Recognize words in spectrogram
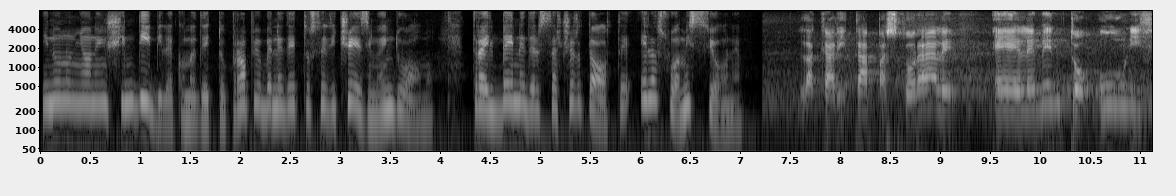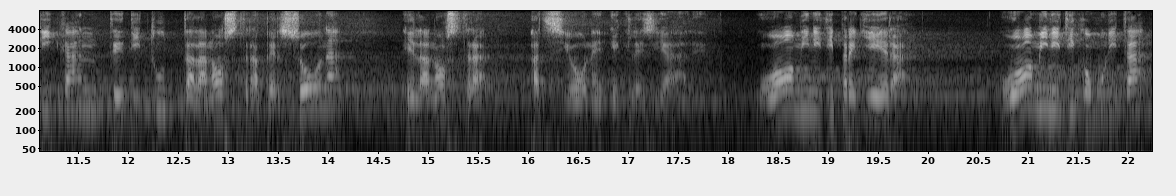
in un'unione inscindibile, come ha detto proprio Benedetto XVI in Duomo, tra il bene del sacerdote e la sua missione. La carità pastorale è elemento unificante di tutta la nostra persona e la nostra azione ecclesiale. Uomini di preghiera, uomini di comunità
